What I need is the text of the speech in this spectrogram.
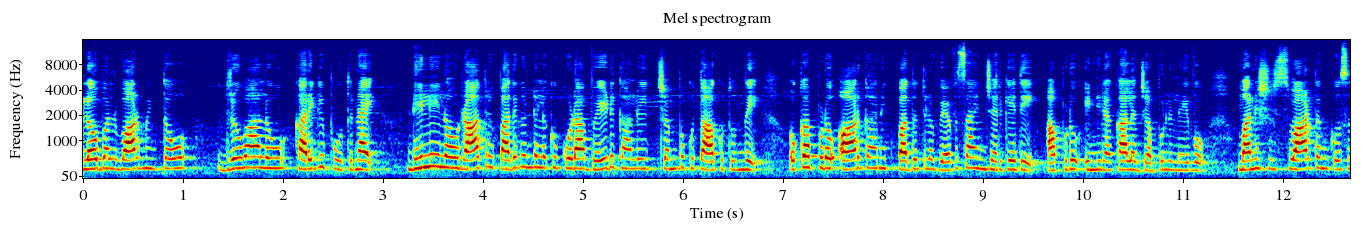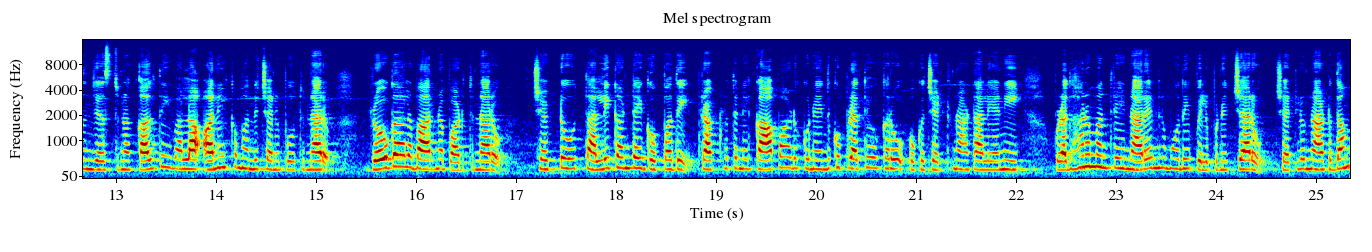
గ్లోబల్ వార్మింగ్తో ధృవాలు కరిగిపోతున్నాయి. ఢిల్లీలో రాత్రి పది గంటలకు కూడా వేడి గాలి చెంపకు తాకుతుంది. ఒకప్పుడు ఆర్గానిక్ పద్ధతిలో వ్యవసాయం జరిగేది. అప్పుడు ఇన్ని రకాల జబ్బులు లేవు. మనిషి స్వార్థం కోసం చేస్తున్న కల్తీ వల్ల అనేక మంది చనిపోతున్నారు. రోగాల బారిన పడుతున్నారు. చెట్టు తల్లి కంటే గొప్పది. ప్రకృతిని కాపాడుకునేందుకు ప్రతి ఒక్కరూ ఒక చెట్టు నాటాలి అని ప్రధానమంత్రి నరేంద్ర మోదీ పిలుపునిచ్చారు. చెట్లు నాటుదాం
